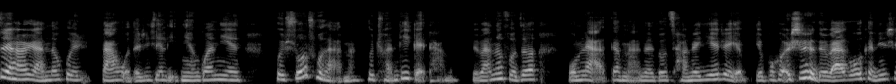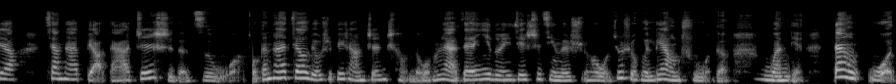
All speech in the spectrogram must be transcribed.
自然而然的会把我的这些理念观念会说出来嘛，会传递给他们，对吧？那否则我们俩干嘛呢？都藏着掖着也也不合适，对吧？我肯定是要向他表达真实的自我，我跟他交流是非常真诚的。我们俩在议论一些事情的时候，我就是会亮出我的观点，但我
